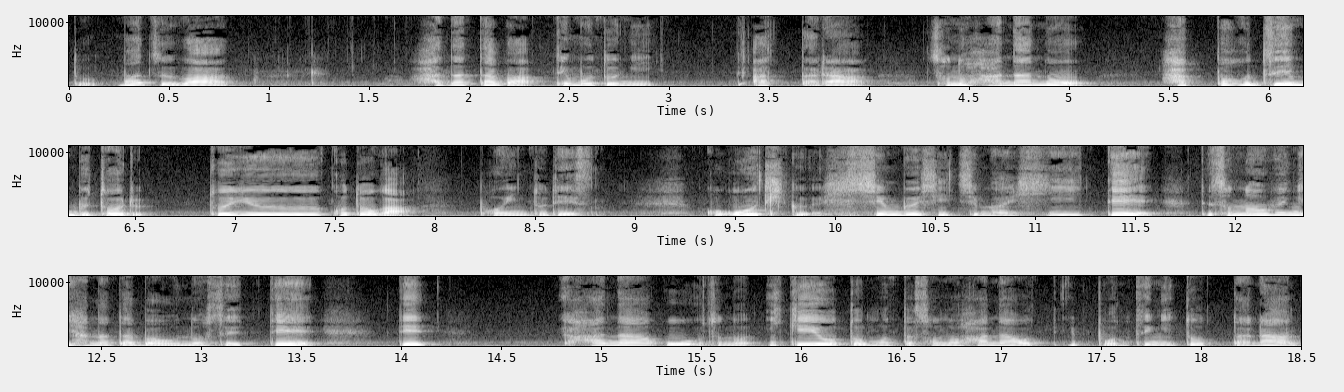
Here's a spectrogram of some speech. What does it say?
とまずは花束手元にあったらその花の葉っぱを全部取るということがポイントです。こう大きく新聞紙1枚引いてでその上に花束を乗せてで花をその生けようと思ったその花を1本手に取ったら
